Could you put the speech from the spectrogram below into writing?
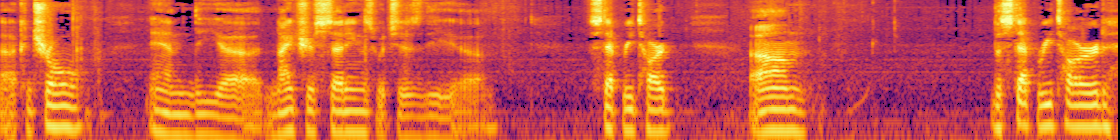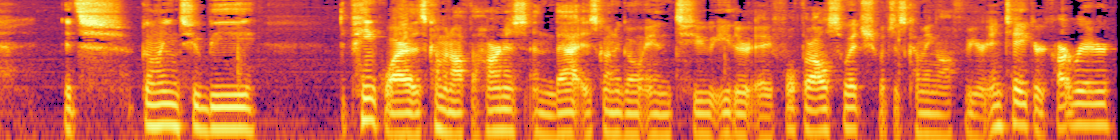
uh, control and the nitrous settings, which is the step retard. Um, the step retard it's going to be the pink wire that's coming off the harness and that is going to go into either a full throttle switch which is coming off of your intake or carburetor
